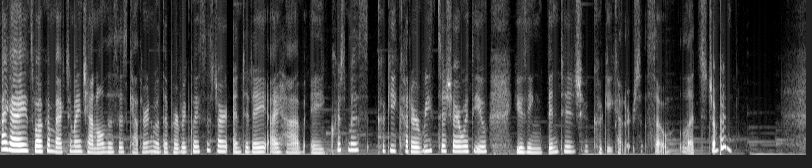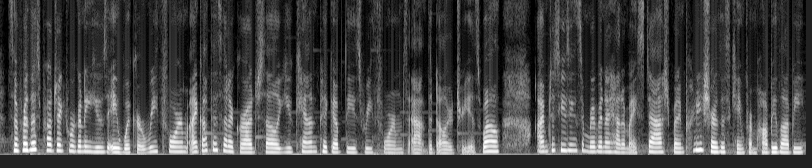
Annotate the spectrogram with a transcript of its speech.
Hi guys, welcome back to my channel. This is Catherine with The Perfect Place to Start and today I have a Christmas cookie cutter wreath to share with you using vintage cookie cutters. So let's jump in. So for this project, we're going to use a wicker wreath form. I got this at a garage sale. You can pick up these wreath forms at the Dollar Tree as well. I'm just using some ribbon I had in my stash, but I'm pretty sure this came from Hobby Lobby.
